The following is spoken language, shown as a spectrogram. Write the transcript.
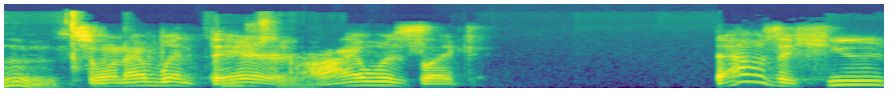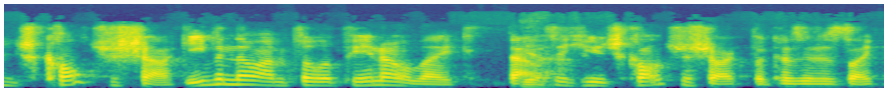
Mm. So when I went there, I was like, that was a huge culture shock. Even though I'm Filipino, like that was a huge culture shock because it was like,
